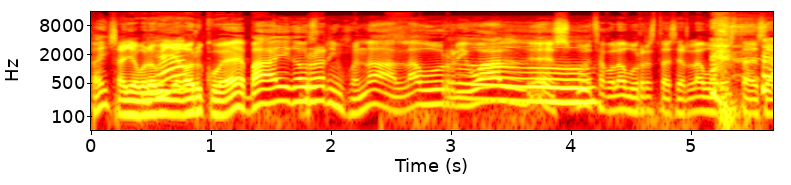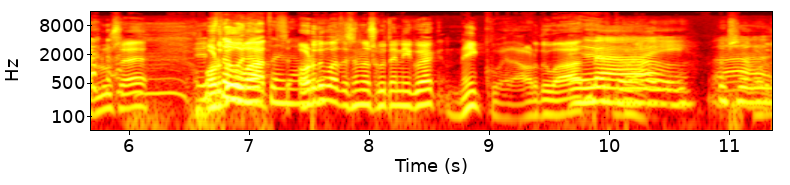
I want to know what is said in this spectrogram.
Bai? Saio borobile Ja. gaurku, eh? Bai, gaur harin joan da, labur igual, ez, guretzako labur ez da ezer labur ez da ezer luze. Ordu bat, ordu bat esan euskuten nikoek, neiko da, ordu bat. Bai. Ondo bat,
